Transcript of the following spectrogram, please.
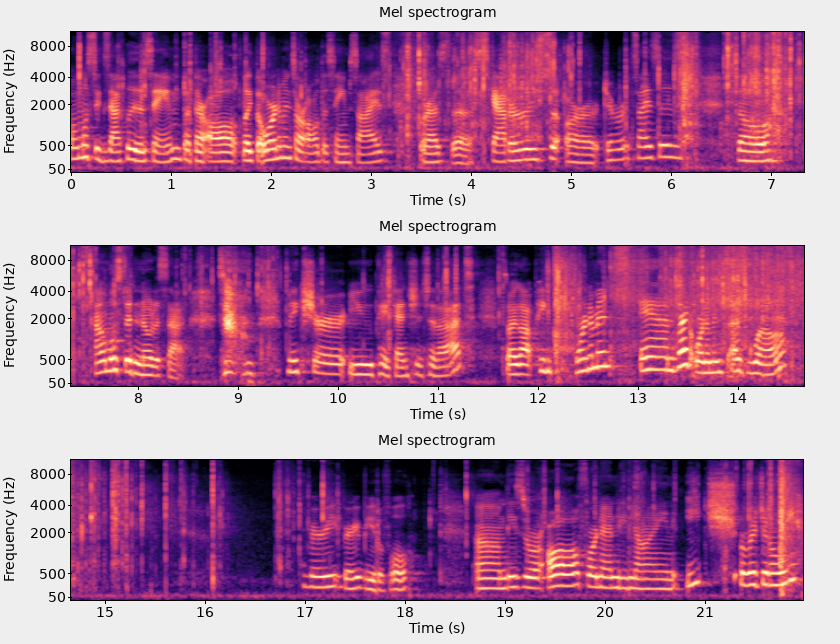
almost exactly the same, but they're all, like the ornaments are all the same size, whereas the scatters are different sizes. So I almost didn't notice that. So make sure you pay attention to that. So I got pink ornaments and red ornaments as well. Very, very beautiful. Um, these were all $4.99 each originally.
